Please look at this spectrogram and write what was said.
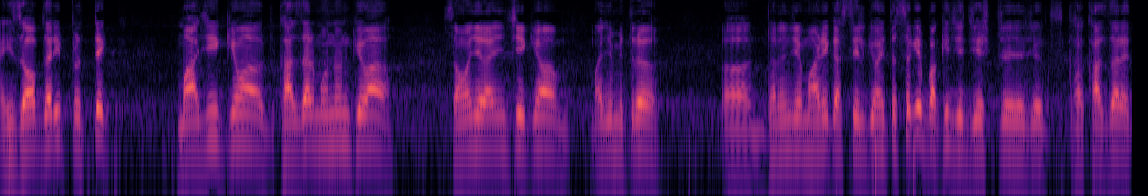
ही जबाबदारी प्रत्येक माझी किंवा खासदार म्हणून किंवा संभाजीराजेंची किंवा माझे मित्र धनंजय महाडिक असतील किंवा इतर सगळे बाकी जे ज्येष्ठ जे खा खासदार आहेत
